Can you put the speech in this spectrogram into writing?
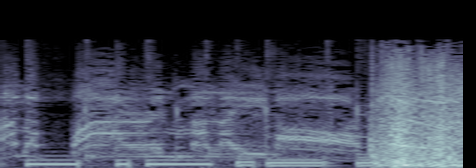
I'm a fire in my labor.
